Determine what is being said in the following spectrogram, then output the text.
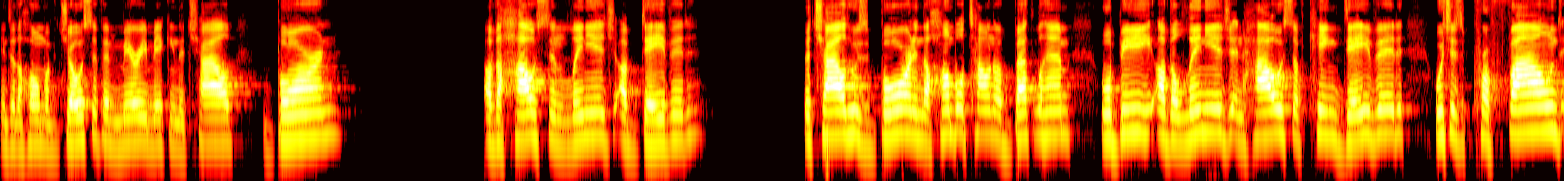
into the home of Joseph and Mary, making the child born of the house and lineage of David. The child who's born in the humble town of Bethlehem will be of the lineage and house of King David, which is profound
